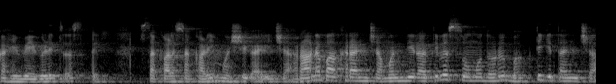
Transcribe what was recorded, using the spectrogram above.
काही वेगळीच असते. सकाळ सकाळी म्हशी गाईच्या रानपाखरांच्या मंदिरातील सोमधोर भक्तिगीतांच्या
